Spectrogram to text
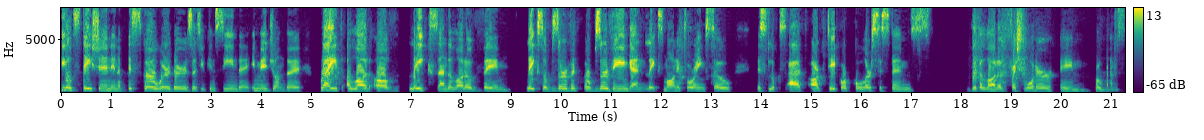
field station in Abisko, where there's, as you can see in the image on the right, a lot of lakes and a lot of um, lakes observing and lakes monitoring. So this looks at Arctic or polar systems with a lot of freshwater um, programs.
